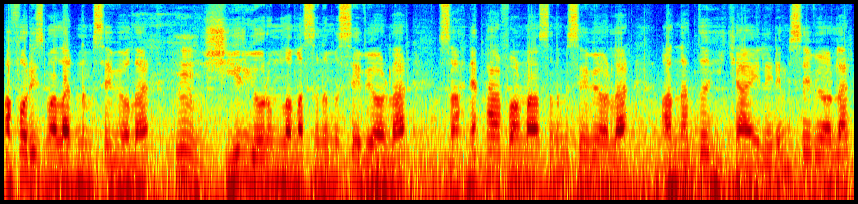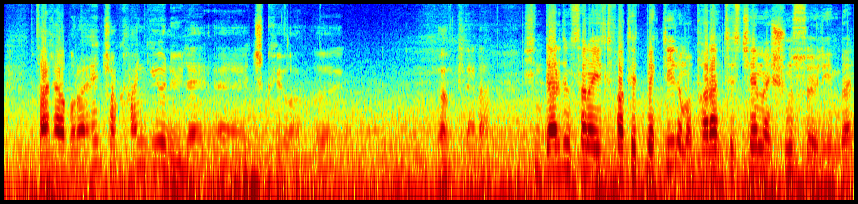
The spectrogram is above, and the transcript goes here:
aforizmalarını mı seviyorlar? Hmm. Şiir yorumlamasını mı seviyorlar? Sahne performansını mı seviyorlar? Anlattığı hikayeleri mi seviyorlar? Talha Boran en çok hangi yönüyle e, çıkıyor e, ön plana? Şimdi derdim sana iltifat etmek değil ama parantezçe hemen şunu söyleyeyim ben.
